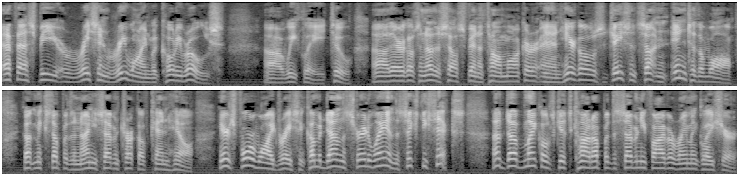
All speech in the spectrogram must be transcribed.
FSB Racing Rewind with Cody Rose uh, weekly too. Uh, there goes another self spin of Tom Walker, and here goes Jason Sutton into the wall. Got mixed up with the 97 truck of Ken Hill. Here's four wide racing coming down the straightaway in the 66. Uh, Doug Michaels gets caught up with the 75 of Raymond Glacier.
